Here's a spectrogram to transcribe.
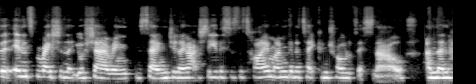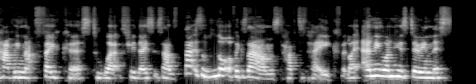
the inspiration that you're sharing, saying, you know, actually, this is the time I'm going to take control of this now. And then having that focus to work through those exams. That is a lot of exams to have to take. But like anyone who's doing this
